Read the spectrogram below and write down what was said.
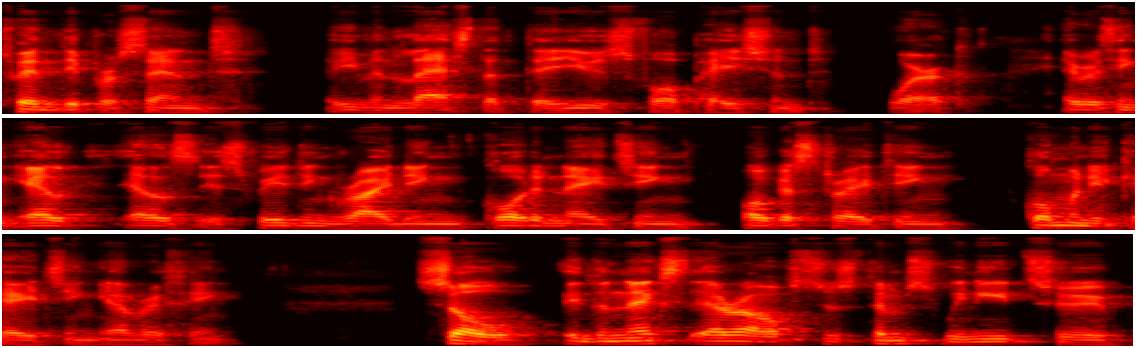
20% even less that they use for patient work everything else is reading, writing, coordinating, orchestrating, communicating, everything. So in the next era of systems, we need to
